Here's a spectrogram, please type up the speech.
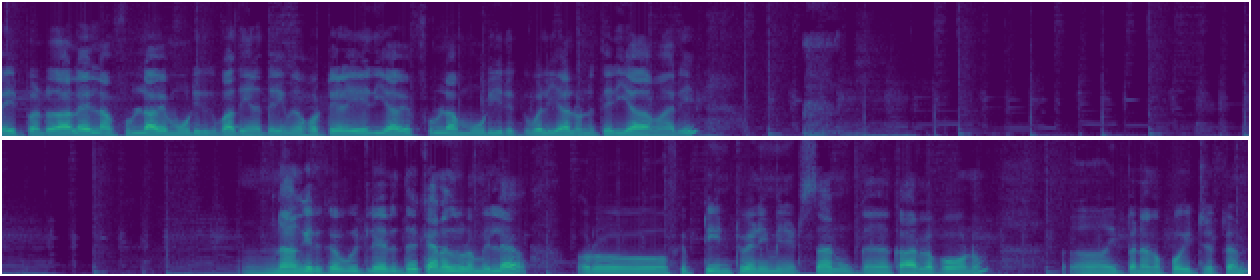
வெயிட் பண்ணுறதால எல்லாம் ஃபுல்லாகவே மூடி இருக்குது பார்த்தீங்கன்னா தெரியும்? ஹோட்டல் ஏரியாவே ஃபுல்லாக மூடி இருக்குது வெளியால் ஒன்றும் தெரியாத மாதிரி. நாங்கள் இருக்க வீட்டில் இருந்து கிண தூரம் இல்லை. ஒரு ஃபிஃப்டீன் டுவெண்ட்டி மினிட்ஸ் தான் காரில் போகணும். இப்போ நாங்கள் போயிட்டுருக்கோம்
